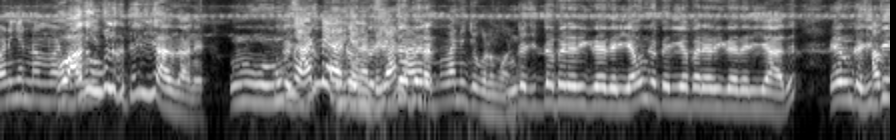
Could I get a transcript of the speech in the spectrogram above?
மணியன் நம்ம அது உங்களுக்கு தெரியாது? தானே உங்க சித்த பேர் இருக்கிறது தெரியாது உங்க பெரிய பேர் இருக்கிறது தெரியாது. ஏன் உங்க சித்தி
